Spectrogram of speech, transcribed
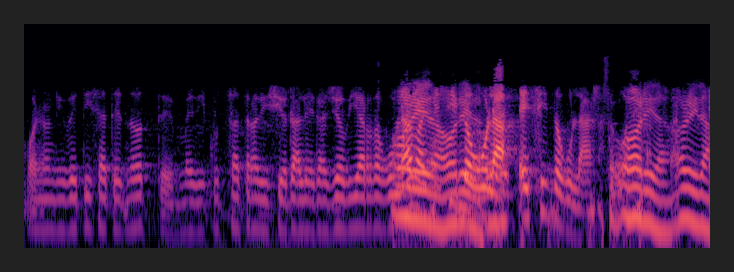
bueno, ni beti izaten dut, e, medikutza tradizionalera jo bihar dugula, baina ezin dugula, ezin dugula. Hori da, hori da.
